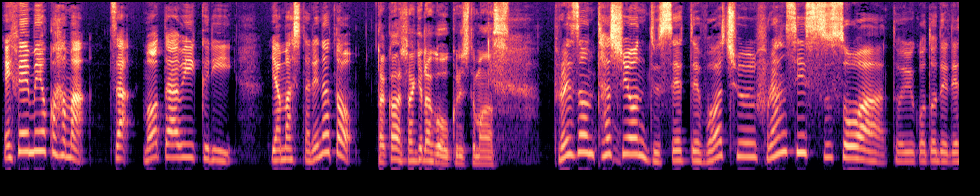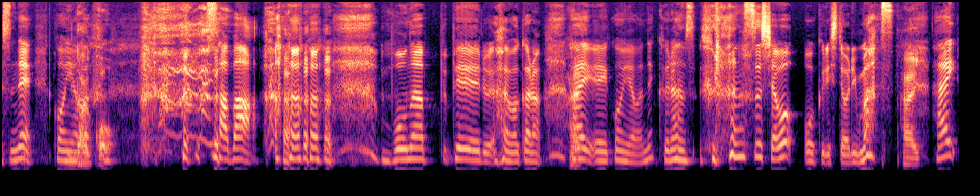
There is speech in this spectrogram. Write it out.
FM 横浜ザ・モーターウィークリー山下れなと高橋明がお送りしてます。プレゼンターション・ドゥ・セテ・ヴァーチュー・フランシス・ソアということでですね今夜は Ça va. Bon apéro.はいわからん。はい、はい、えー、今夜はねフランスフランス車をお送りしております。はい、はい、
